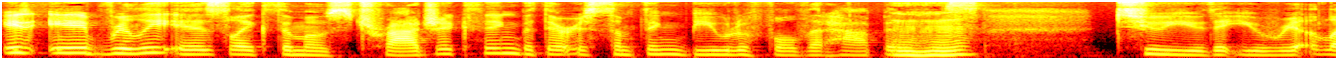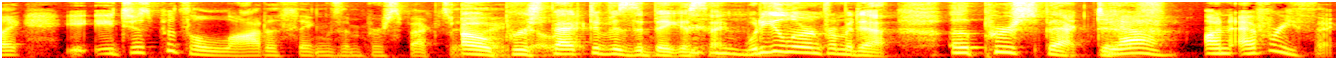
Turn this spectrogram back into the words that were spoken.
it it really is like the most tragic thing but there is something beautiful that happens Mm-hmm. to you that you real like it, it just puts a lot of things in perspective Oh, I feel like. perspective is the biggest thing. What do you learn from a death? A perspective. yeah on everything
